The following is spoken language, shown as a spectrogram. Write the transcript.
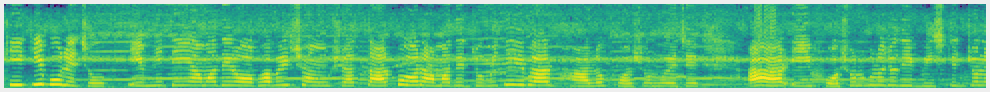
ঠিকই বলেছ। এমনিতেই আমাদের অভাবের সংসার তারপর আমাদের জমিতে এবার ভালো ফসল হয়েছে। আর এই ফসলগুলো যদি বৃষ্টির জন্য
